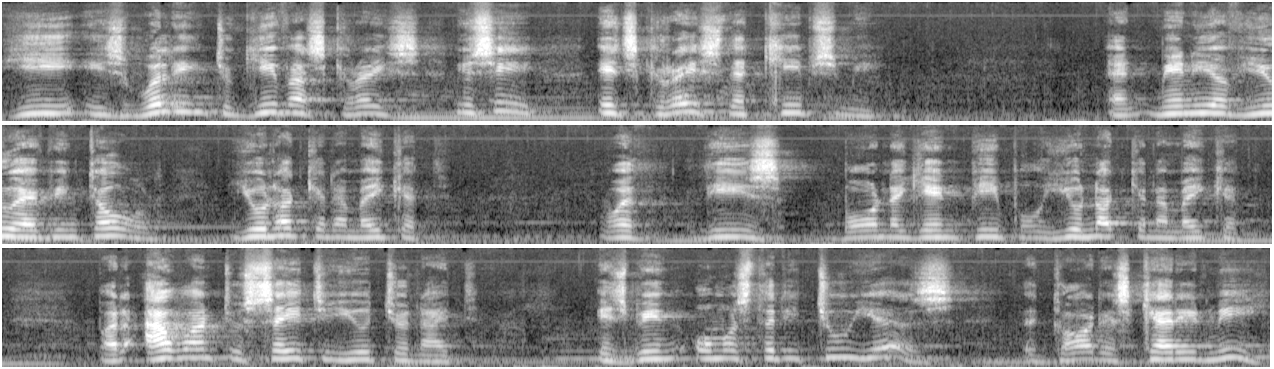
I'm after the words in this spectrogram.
He is willing to give us grace. You see, it's grace that keeps me. And many of you have been told, you're not going to make it with these born again people. You're not going to make it. But I want to say to you tonight, it's been almost 32 years that God has carried me.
